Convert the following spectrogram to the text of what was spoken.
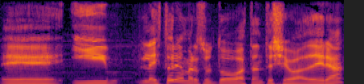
eh, y la historia me resultó bastante llevadera.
